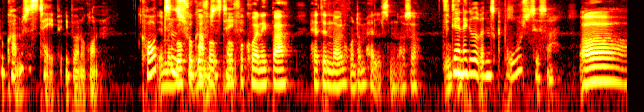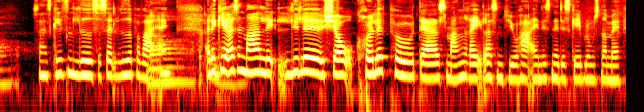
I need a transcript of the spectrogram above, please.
Hukommelsestab i bund og grund. Korttidshukommelsestab. Hvorfor, hvorfor kunne han ikke bare have den nøgle rundt om halsen, og så... Fordi han ikke ved, hvad den skal bruges til så. Åh... Oh. Så han skal hele tiden lede sig selv videre på vej. Nå, ikke? Og det giver også en meget li- lille sjov krølle på deres mange regler, som de jo har inde i sådan et escape room. Sådan noget med,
